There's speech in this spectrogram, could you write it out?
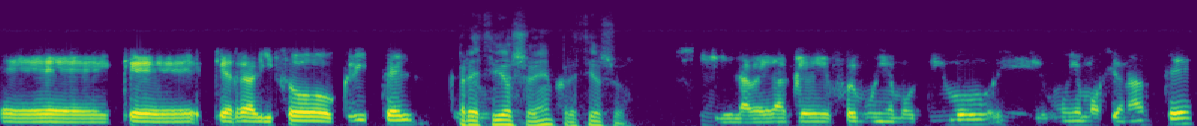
eh, que, que realizó Cristel. Precioso, ¿eh? Precioso. Sí, la verdad que fue muy emotivo y muy emocionante.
